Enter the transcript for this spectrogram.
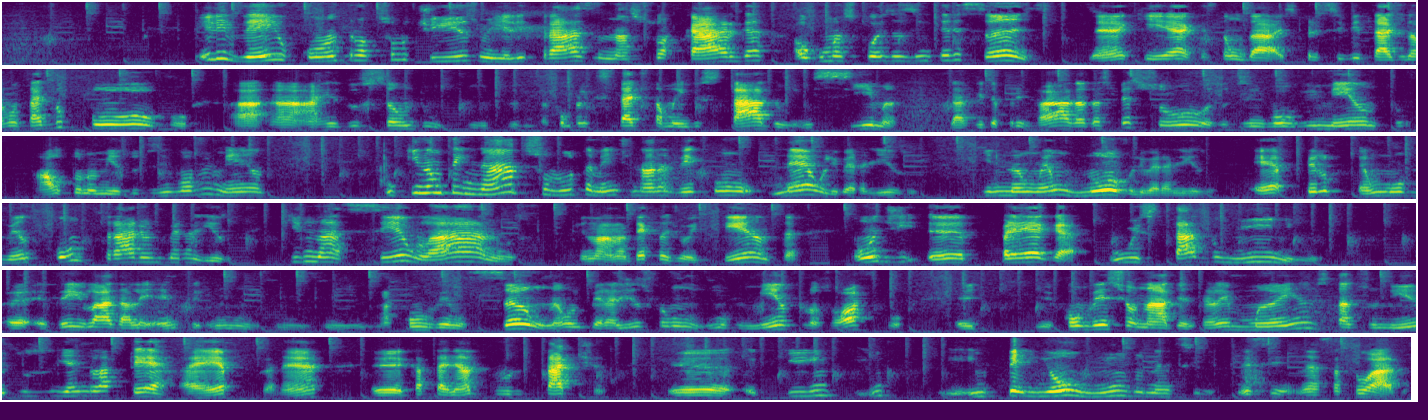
ele veio contra o absolutismo e ele traz na sua carga algumas coisas interessantes, né? Que é a questão da expressividade da vontade do povo, a, a- a redução do- do- da complexidade do tamanho do Estado em cima da vida privada das pessoas, o desenvolvimento, a autonomia do desenvolvimento, o que não tem absolutamente nada a ver com o neoliberalismo, que não é um novo liberalismo, é, pelo, é um movimento contrário ao liberalismo, que nasceu lá na, na década de 80, onde é, prega o Estado mínimo. É, veio lá da entre um- um- um- uma convenção, né? o liberalismo foi um movimento filosófico é, é, convencionado entre a Alemanha, os Estados Unidos e a Inglaterra, à época, né? É, capitaneado por Thatcher, é, que empenhou o mundo nesse, nesse, nessa toada.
